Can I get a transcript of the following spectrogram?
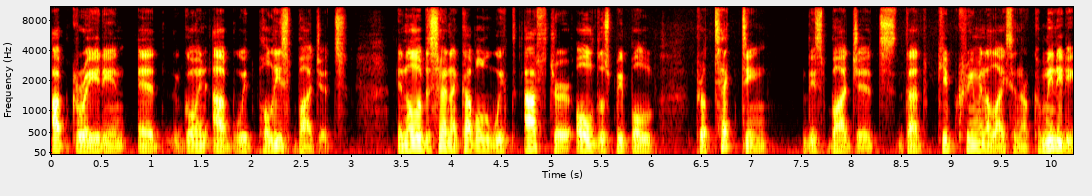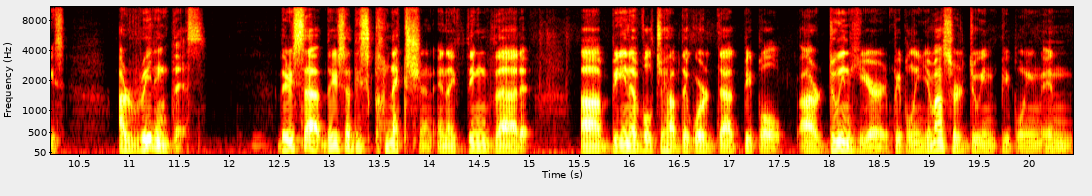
upgrading and going up with police budgets, and all of a sudden, a couple of weeks after, all those people protecting these budgets that keep criminalizing our communities are reading this. There is a there is a disconnection, and I think that uh, being able to have the work that people are doing here, people in UMass are doing, people in in,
